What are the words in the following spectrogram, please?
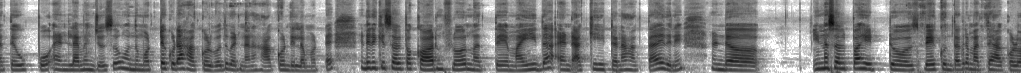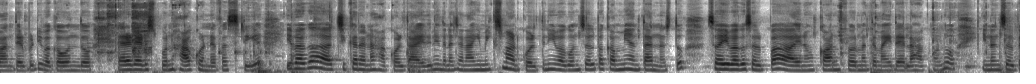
ಮತ್ತು ಉಪ್ಪು ಆ್ಯಂಡ್ ಲೆಮನ್ ಜ್ಯೂಸು ಒಂದು ಮೊಟ್ಟೆ ಕೂಡ ಹಾಕ್ಕೊಳ್ಬೋದು ಬಟ್ ನಾನು ಹಾಕ್ಕೊಂಡಿಲ್ಲ ಮೊಟ್ಟೆ. ಆ್ಯಂಡ್ ಇದಕ್ಕೆ ಸ್ವಲ್ಪ ಕಾರ್ನ್ ಫ್ಲೋರ್ ಮತ್ತು ಮೈದಾ ಆ್ಯಂಡ್ ಅಕ್ಕಿ ಹಿಟ್ಟನ್ನು ಹಾಕ್ತಾ ಇದ್ದೀನಿ. ಆ್ಯಂಡ್ ಇನ್ನು ಸ್ವಲ್ಪ ಹಿಟ್ಟು ಬೇಕು ಅಂತಂದರೆ ಮತ್ತೆ ಹಾಕ್ಕೊಳ್ಳುವ ಅಂತ ಹೇಳ್ಬಿಟ್ಟು ಇವಾಗ ಒಂದು ಎರಡೆರಡು ಸ್ಪೂನ್ ಹಾಕ್ಕೊಂಡೆ ಫಸ್ಟಿಗೆ. ಇವಾಗ ಚಿಕನನ್ನು ಹಾಕ್ಕೊಳ್ತಾ ಇದ್ದೀನಿ. ಇದನ್ನು ಚೆನ್ನಾಗಿ ಮಿಕ್ಸ್ ಮಾಡ್ಕೊಳ್ತೀನಿ. ಇವಾಗ ಒಂದು ಸ್ವಲ್ಪ ಕಮ್ಮಿ ಅಂತ ಅನ್ನಿಸ್ತು. ಸೊ ಇವಾಗ ಸ್ವಲ್ಪ, ಏನು ಕಾರ್ನ್ಫ್ಲೋರ್ ಮತ್ತು ಮೈದಾ ಎಲ್ಲ ಹಾಕ್ಕೊಂಡು ಇನ್ನೊಂದು ಸ್ವಲ್ಪ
